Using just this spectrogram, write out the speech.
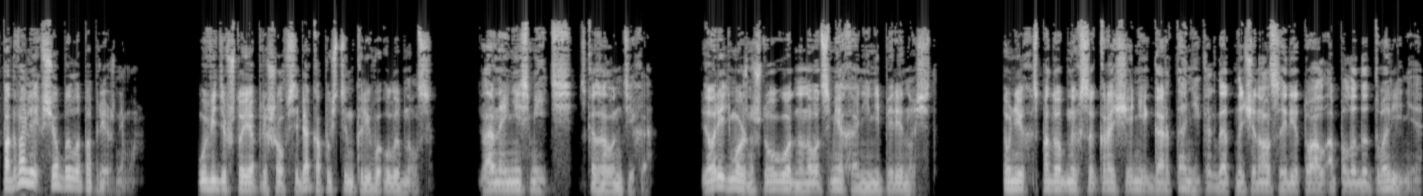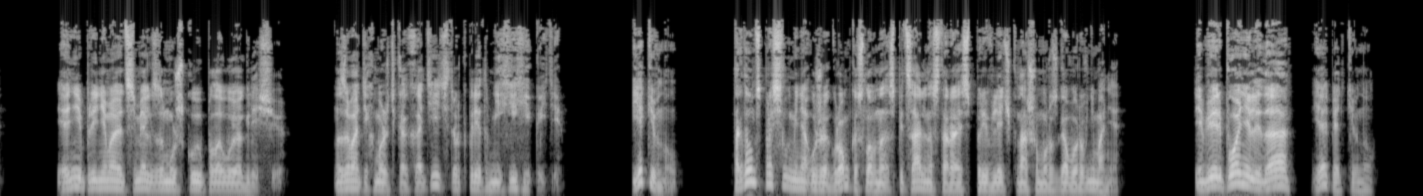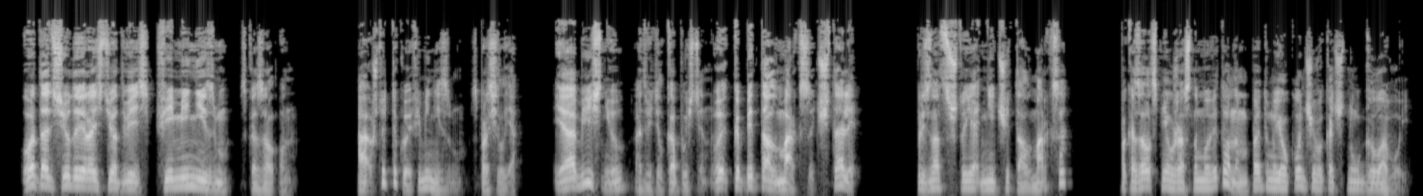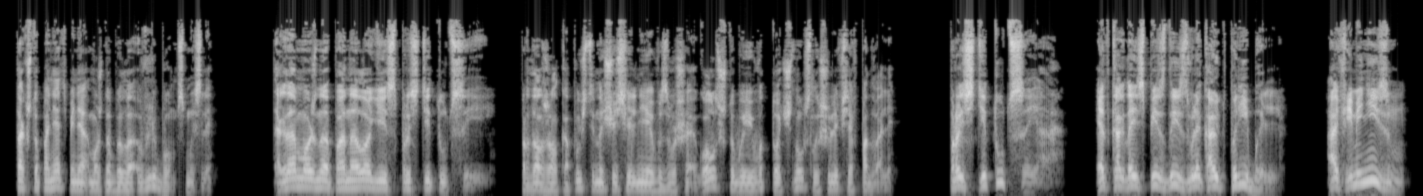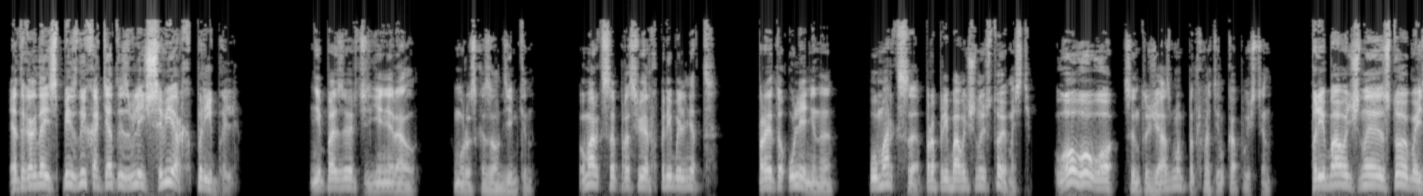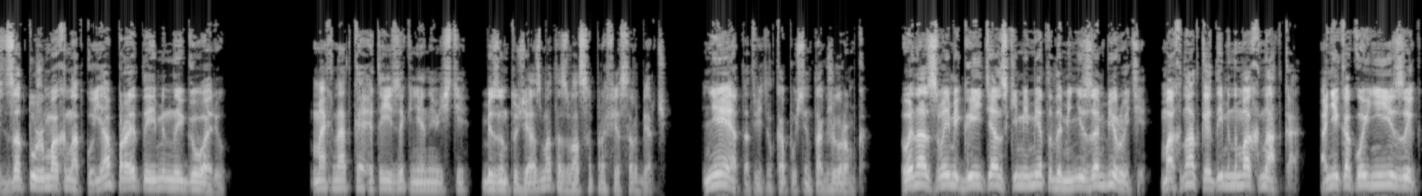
В подвале все было по-прежнему. Увидев, что я пришел в себя, Капустин криво улыбнулся. — Главное, не смейтесь, — сказал он тихо. — Говорить можно что угодно, но вот смеха они не переносят. У них с подобных сокращений гортани когда-то начинался ритуал оплодотворения, и они принимают смех за мужскую половую агрессию. Называть их можете как хотите, только при этом не хихикайте. Я кивнул. Тогда он спросил меня уже громко, словно специально стараясь привлечь к нашему разговору внимание. — Теперь поняли, да? Я опять кивнул. — Вот отсюда и растет весь феминизм, — сказал он. — А что это такое феминизм? — спросил я. — Я объясню, — ответил Капустин. — Вы «Капитал Маркса» читали? Признаться, что я не читал Маркса, показалось мне ужасным мовитоном, поэтому я уклончиво качнул головой. Так что понять меня можно было в любом смысле. — Тогда можно по аналогии с проституцией, — продолжал Капустин, еще сильнее возвышая голос, чтобы его точно услышали все в подвале. — Проституция — это когда из пизды извлекают прибыль, а феминизм — это когда из пизды хотят извлечь сверхприбыль. — Не позорьтесь, генерал, — хмуро сказал Димкин. — У Маркса про сверхприбыль нет. Про это у Ленина. У Маркса про прибавочную стоимость. Во-во-во! — с энтузиазмом подхватил Капустин. — Прибавочная стоимость за ту же мохнатку. Я про это именно и говорю. — Мохнатка — это язык ненависти, — без энтузиазма отозвался профессор Берч. — Нет, — ответил Капустин так же громко. — Вы нас своими гаитянскими методами не зомбируйте. Мохнатка — это именно мохнатка а никакой не язык.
